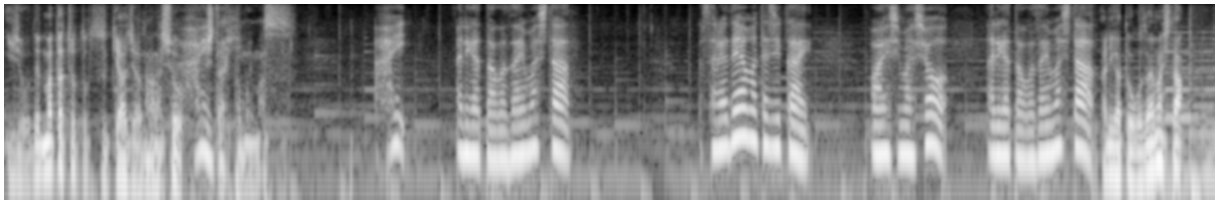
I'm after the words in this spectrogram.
以上でまたちょっと続きアジアの話をしたいと思います、はい、はい、ありがとうございました。それではまた次回お会いしましょう。ありがとうございました。ありがとうございました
